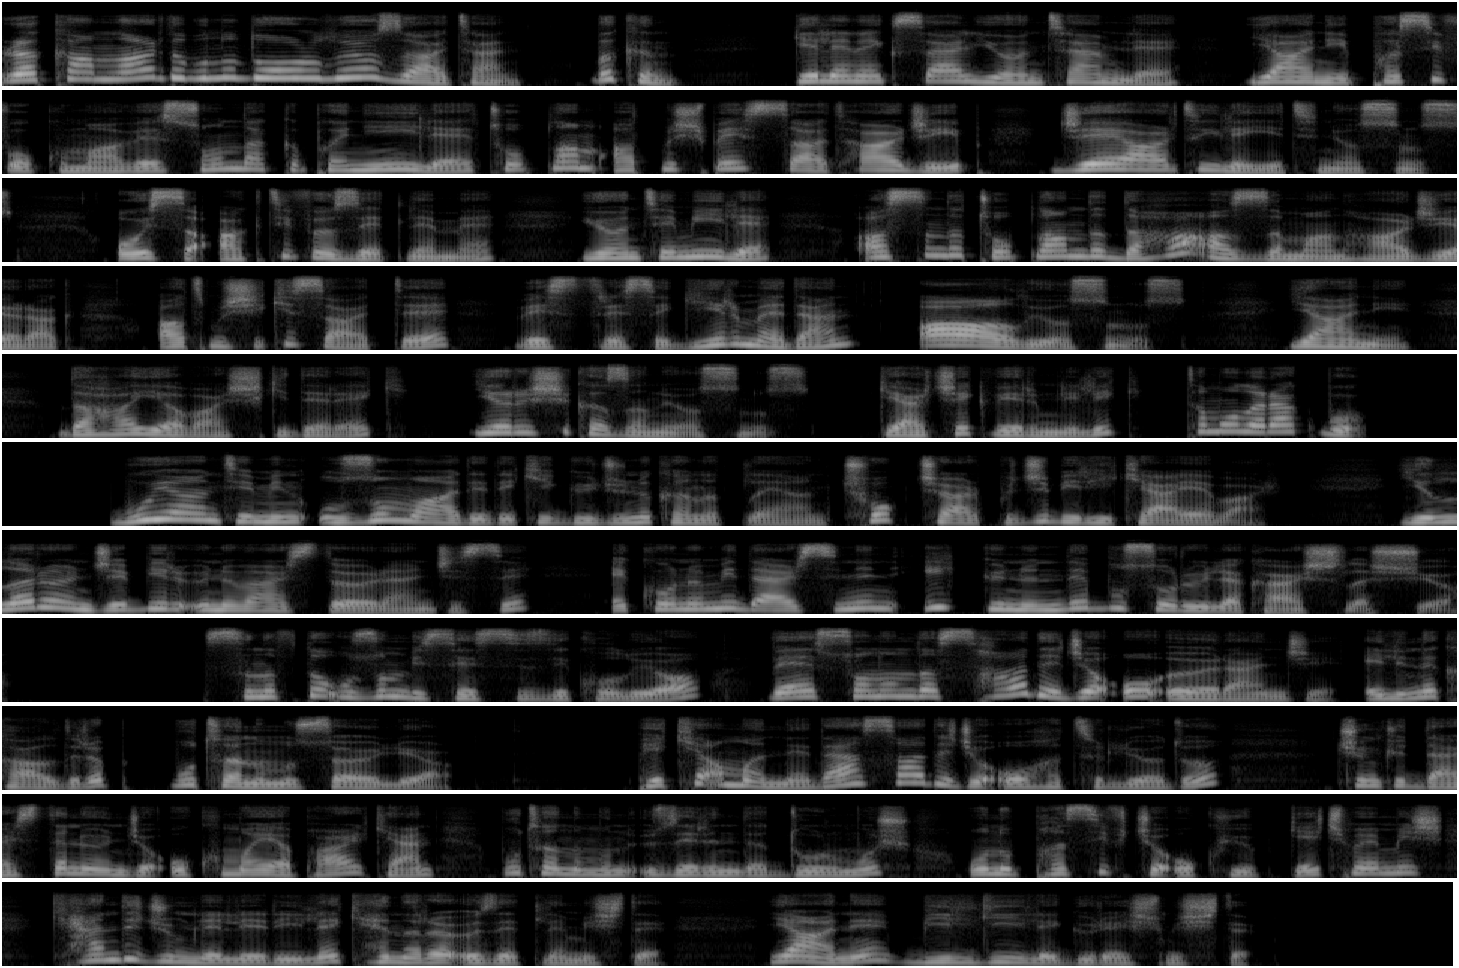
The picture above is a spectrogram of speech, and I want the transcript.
Rakamlar da bunu doğruluyor zaten. Bakın, geleneksel yöntemle, yani pasif okuma ve son dakika paniğiyle toplam 65 saat harcayıp C artı ile yetiniyorsunuz. Oysa aktif özetleme yöntemiyle aslında toplamda daha az zaman harcayarak 62 saatte ve strese girmeden A alıyorsunuz. Yani daha yavaş giderek yarışı kazanıyorsunuz. Gerçek verimlilik tam olarak bu. Bu yöntemin uzun vadedeki gücünü kanıtlayan çok çarpıcı bir hikaye var. Yıllar önce bir üniversite öğrencisi, ekonomi dersinin ilk gününde bu soruyla karşılaşıyor. Sınıfta uzun bir sessizlik oluyor ve sonunda sadece o öğrenci elini kaldırıp bu tanımı söylüyor. Peki ama neden sadece o hatırlıyordu? Çünkü dersten önce okuma yaparken bu tanımın üzerinde durmuş, onu pasifçe okuyup geçmemiş, kendi cümleleriyle kenara özetlemişti. Yani bilgiyle güreşmişti.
